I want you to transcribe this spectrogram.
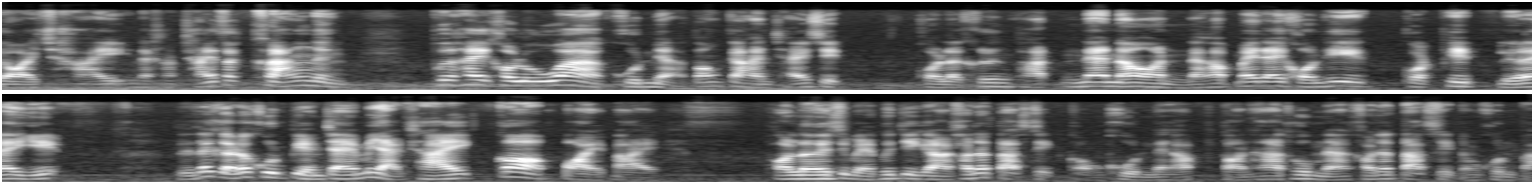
ยอยใช้นะครับใช้สักครั้งหนึ่งเพื่อให้เขารู้ว่าคุณเนี่ยต้องการใช้สิทธิ์คนละครึ่งพัดแน่นอนนะครับ ไม่ได้คนที่กดผิดหรืออะไรอย่างนี้ หรือถ้าเกิดว่าคุณเปลี่ยนใจไม่อยากใช้ก็ปล่อยไป พอเลย 11 พฤศจิกาเขาจะตัดสิทธิ์ของคุณนะครับ ตอน 5 ทุ่มนะเขาจะตัดสิทธิ์ของคุณไป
